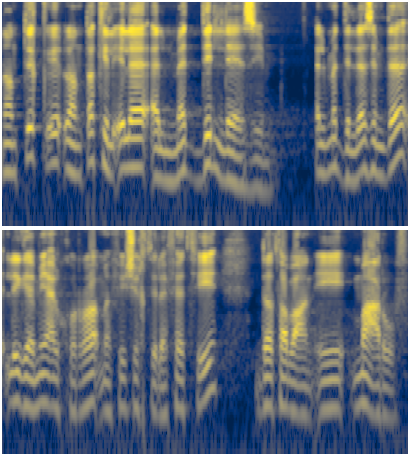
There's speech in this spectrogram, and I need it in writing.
ننتقل, ننتقل إلى المد اللازم. المد اللازم ده لجميع القراء ما فيش اختلافات فيه. ده طبعا إيه؟ معروف.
